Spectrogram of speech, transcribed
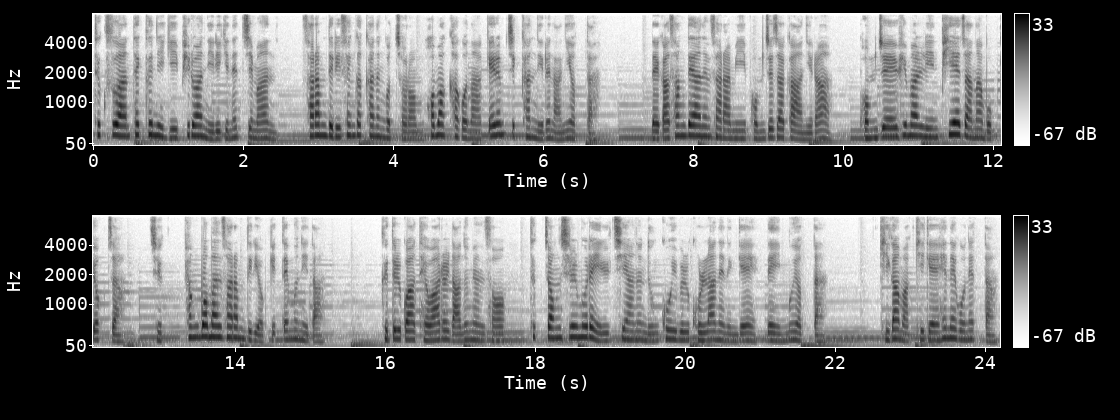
특수한 테크닉이 필요한 일이긴 했지만 사람들이 생각하는 것처럼 험악하거나 깨름칙한 일은 아니었다. 내가 상대하는 사람이 범죄자가 아니라 범죄에 휘말린 피해자나 목격자, 즉 평범한 사람들이었기 때문이다. 그들과 대화를 나누면서 특정 실물에 일치하는 눈코입을 골라내는 게 내 임무였다. 기가 막히게 해내곤 했다.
